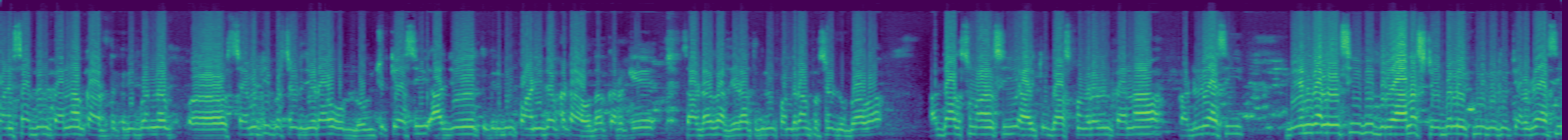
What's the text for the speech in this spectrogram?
5-7 ਦਿਨ ਪਹਿਲਾਂ ਘਰ ਤਕਰੀਬਨ ਅਹ, 70% ਜਿਹੜਾ ਉਹ ਡੁੱਬ ਚੁੱਕਿਆ ਸੀ। ਅੱਜ ਤਕਰੀਬਨ ਪਾਣੀ ਦਾ ਘਟਾਓ ਦਾ ਕਰਕੇ ਸਾਡਾ ਘਰ ਜਿਹੜਾ ਤਕਰੀਬਨ 15% ਡੁੱਬਾ ਵਾ। ਅੱਧਾ ਕੁ ਸਮਾਨ ਸੀ ਅੱਜ ਤੋਂ 10-15 ਦਿਨ ਪਹਿਲਾਂ ਕੱਢ ਲਿਆ ਸੀ। ਮੇਨ ਗੱਲ ਇਹ ਸੀ ਵੀ ਦਰਿਆ ਨਾ ਸਟੇਬਲ 1 ਮਹੀਨੇ ਤੋਂ ਚੱਲ ਰਿਹਾ ਸੀ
